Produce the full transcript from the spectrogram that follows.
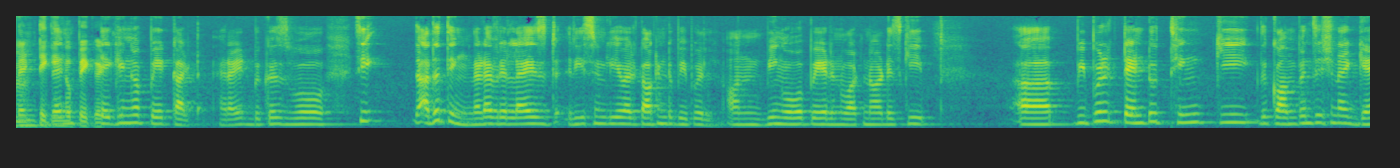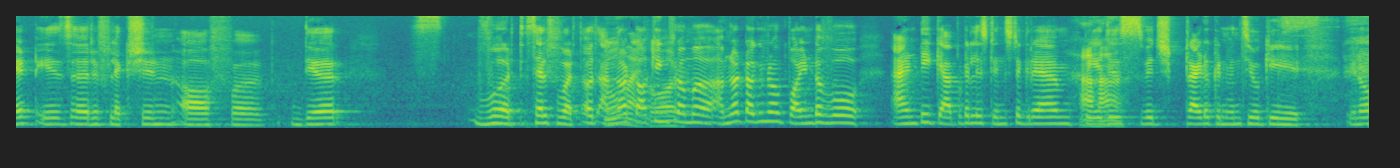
then taking a than pay cut taking a pay cut, right? Because wo, see, the other thing that I've realized recently while talking to people on being overpaid and whatnot is ki, uh, people tend to think ki the compensation I get is a reflection of uh, their worth, self worth. I'm Oh not my talking God. from a I'm not talking from a point of wo anti-capitalist Instagram Uh-huh. pages which try to convince you ki you know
